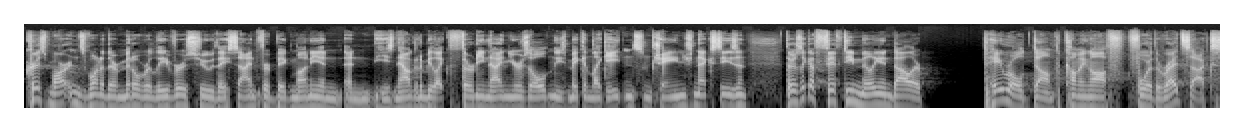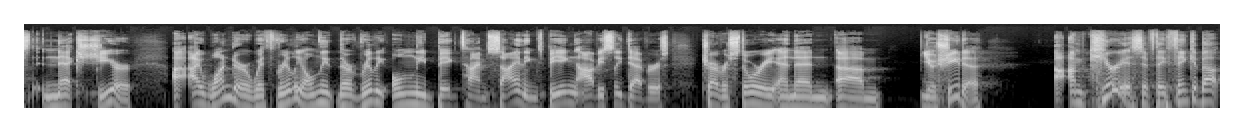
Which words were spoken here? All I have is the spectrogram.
Chris Martin's one of their middle relievers who they signed for big money, and, and he's now going to be like 39 years old, and he's making like eight and some change next season. There's like a $50 million payroll dump coming off for the Red Sox next year. I, wonder with really only their really only big time signings being obviously Devers, Trevor Story, and then um, Yoshida. I'm curious if they think about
